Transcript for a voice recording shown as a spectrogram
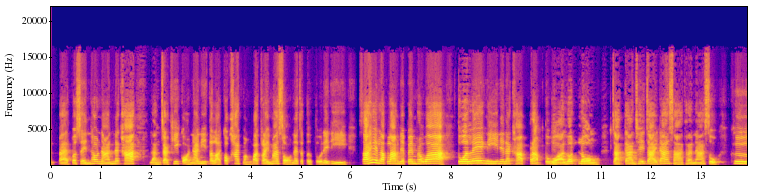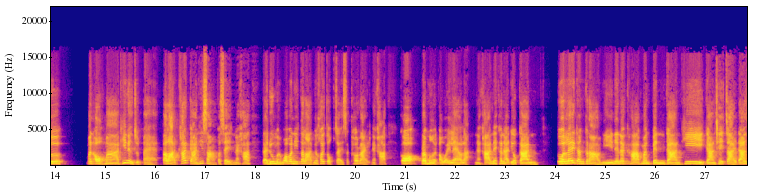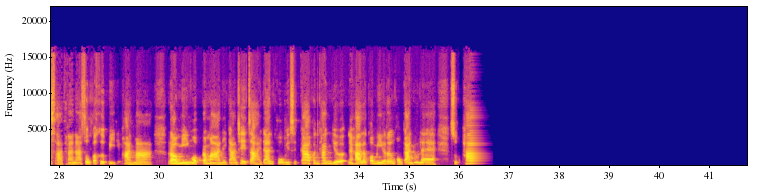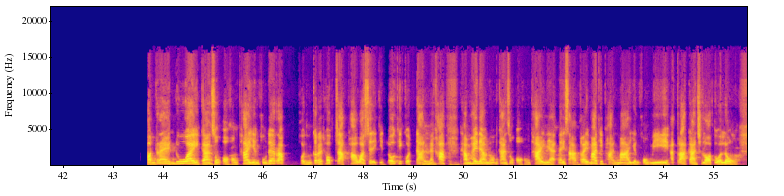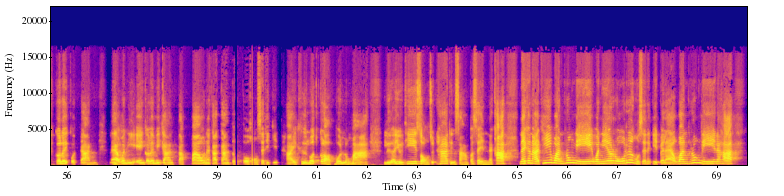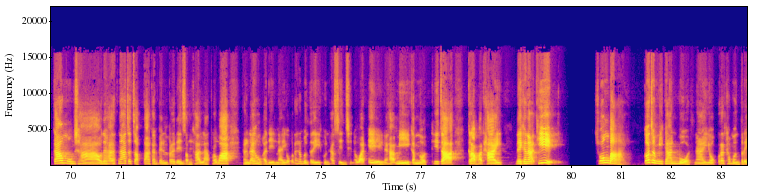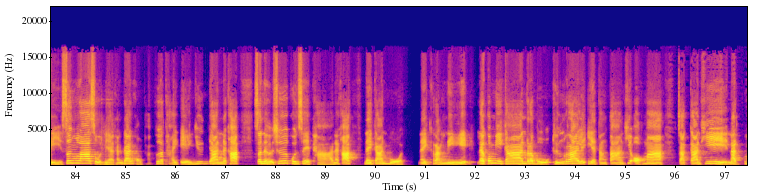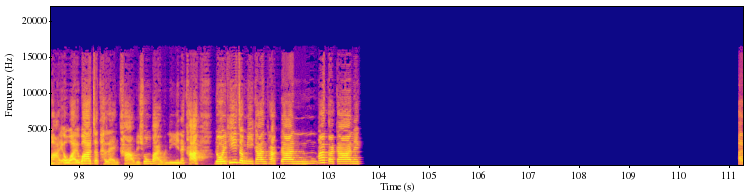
1.8%เท่านั้นนะคะ หลังจากที่ก่อนหน้านี้ตลาดก็คาดหวังว่าไตรมาส 2 น่าจะเติบโตได้ดี สาเหตุหลักๆเนี่ยเป็นเพราะว่า ตัวเลขนี้เนี่ยนะคะปรับตัวลดลงจากการใช้จ่ายด้านสาธารณาสุข คือมันออกมาที่ 1.8 ตลาดคาดการที่ 3%นะคะ แต่ดูเหมือนว่าวันนี้ตลาดไม่ค่อยตกใจสักเท่าไหร่นะคะ ก็ประเมินเอาไว้แล้วล่ะนะคะ ในขณะเดียวกันตัวเลขดังกล่าวนี้เนี่ยนะคะมันเป็นการที่การใช้จ่ายด้านสาธารณาสุขก็คือปีที่ผ่านมา เรามีงบประมาณในการใช้จ่ายด้านโควิด -19 ค่อนข้างเยอะนะคะ แล้วก็มีเรื่องของการดูแลสุขภาพ อ่อนแรงด้วยการส่งออกของไทยยังคงได้รับผลกระทบจากภาวะเศรษฐกิจโลกที่กดดันนะคะทำให้แนวโน้มการส่งออกของไทยเนี่ยใน 3 ไตรมาสที่ผ่านมายังคงมีอัตราการชะลอตัวลง ก็เลยกดดัน และวันนี้เองก็เลยมีการปรับเป้านะคะ การเติบโตของเศรษฐกิจไทยคือลดกรอบบนลงมา เหลืออยู่ที่ 2.5ถึง3%นะคะ ในขณะที่วันพรุ่งนี้วันนี้รู้เรื่องของเศรษฐกิจไปแล้ว วันพรุ่งนี้นะคะ 9โมงเช้านะคะน่าจะจับตากันเป็นประเด็นสำคัญแหละเพราะว่าทางด้านของอดีตนายกรัฐมนตรีคุณทักษิณชินวัตรเองนะคะมีกำหนดที่จะกลับมาไทย ในขณะที่ช่วงบ่ายก็จะมีการโหวตนายกรัฐมนตรี ซึ่งล่าสุดเนี่ยทางด้านของพรรคเพื่อไทยเองยืนยันนะคะ เสนอชื่อคุณเศรษฐานะคะ ในการโหวต ในครั้งนี้ แล้วก็มีการระบุถึงรายละเอียดต่างๆ ที่ออกมาจากการที่นัดหมายเอาไว้ว่าจะถแถลงข่าวในช่วงบ่ายวันนี้นะคะ โดยที่จะมีการผลักดันมาตรการใน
